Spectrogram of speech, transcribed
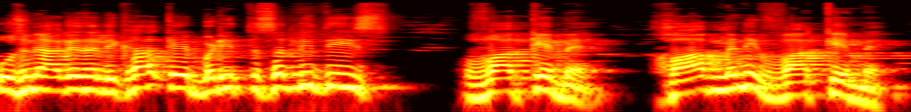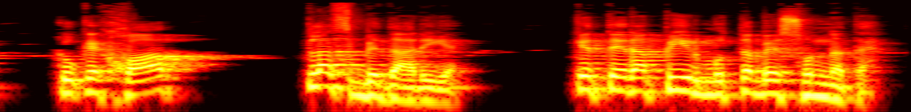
اس نے آگے سے لکھا کہ بڑی تسلی تھی اس واقع میں، خواب میں نہیں واقع میں۔ کیونکہ خواب پلس بیداری ہے کہ تیرا پیر متب سنت ہے۔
